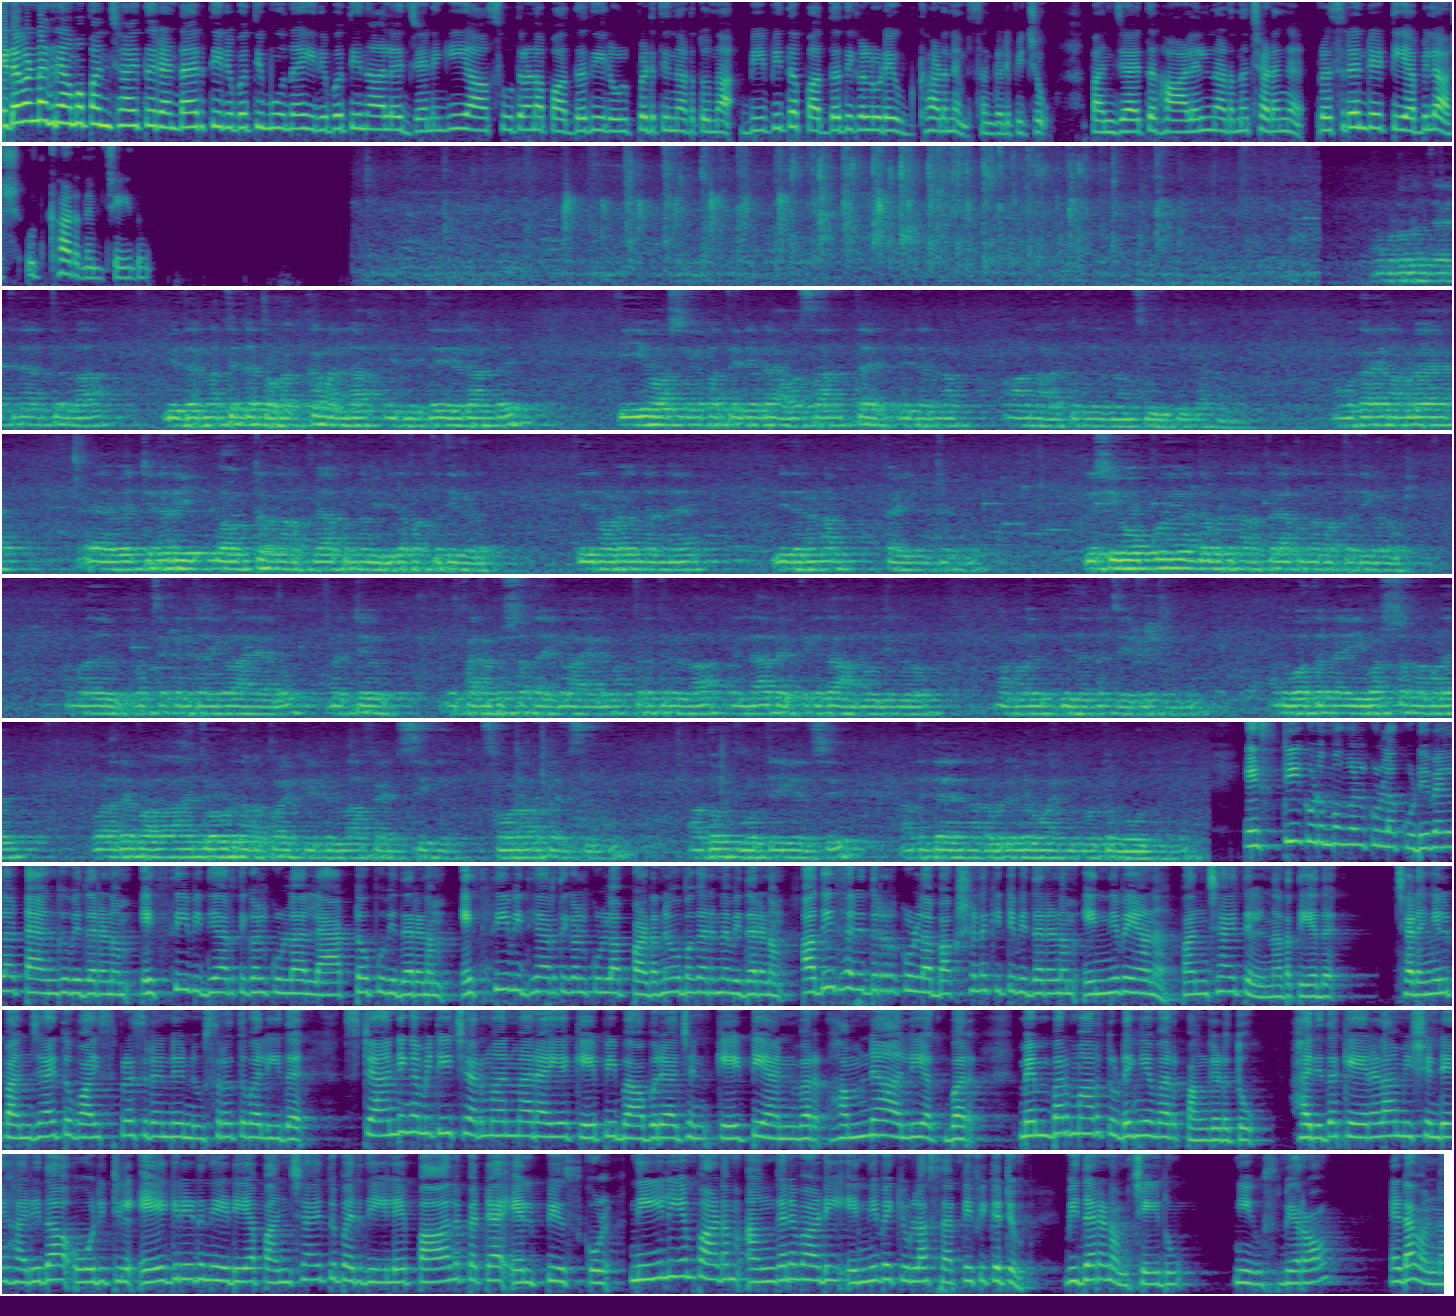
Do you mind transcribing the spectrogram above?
Edavanna ഗ്രാമപഞ്ചായത്ത് രണ്ടായിരത്തി ഇരുപത്തി മൂന്ന് ഇരുപത്തിനാല് ജനകീയ ആസൂത്രണ പദ്ധതിയിൽ ഉൾപ്പെടുത്തി നടത്തുന്ന വിവിധ പദ്ധതികളുടെ ഉദ്ഘാടനം സംഘടിപ്പിച്ചു. പഞ്ചായത്ത് ഹാളിൽ നടന്ന ചടങ്ങ് പ്രസിഡന്റ് ടി അഭിലാഷ് ഉദ്ഘാടനം ചെയ്തു. നമ്മുടെ പഞ്ചായത്തിനകത്തുള്ള വിതരണത്തിന്റെ തുടക്കമല്ല ഇത്. ഇത് ഏതാണ്ട് ഈ വാർഷിക പദ്ധതിയുടെ അവസാനത്തെ വിതരണം ആണ് നടക്കുന്നത് എന്നാണ് സൂചിപ്പിക്കാറുള്ളത് നമുക്കറിയാം നമ്മുടെ വെറ്റിനറി ഡോക്ടർ നടപ്പിലാക്കുന്ന വിവിധ പദ്ധതികൾ ഇതിനോടകം തന്നെ വിതരണം കഴിഞ്ഞിട്ടുണ്ട്. കൃഷി വകുപ്പുമായി ബന്ധപ്പെട്ട് നടപ്പിലാക്കുന്ന പദ്ധതികളും നമ്മൾ പച്ചക്കറി തൈകളായാലും മറ്റ് ഫലവൃക്ഷ തൈകളായാലും അത്തരത്തിലുള്ള എല്ലാ വ്യക്തിഗത ആനുകൂല്യങ്ങളും നമ്മൾ വിതരണം ചെയ്തിട്ടുണ്ട്. അതുപോലെ തന്നെ ഈ വർഷം നമ്മൾ വളരെ പ്രാധാന്യത്തോട് നടപ്പാക്കിയിട്ടുള്ള ഫെൻസിങ് സോളാർ ഫെൻസിങ് അതും പൂർത്തീകരിച്ച് അതിന്റെ നടപടികളുമായി മുന്നോട്ട് പോകുന്നുണ്ട്. എസ് ടി കുടുംബങ്ങൾക്കുള്ള കുടിവെള്ള ടാങ്ക് വിതരണം എസ് സി വിദ്യാർത്ഥികൾക്കുള്ള ലാപ്ടോപ്പ് വിതരണം എസ് സി വിദ്യാർത്ഥികൾക്കുള്ള പഠനോപകരണ വിതരണം അതിദരിദ്രർക്കുള്ള ഭക്ഷണ കിറ്റ് വിതരണം എന്നിവയാണ് പഞ്ചായത്തിൽ നടത്തിയത്. ചടങ്ങിൽ panchayat vice president Nusrath Waleed standing committee ചെയർമാൻമാരായ K P Baburajan K T Anwar Hamna Ali Akbar മെമ്പർമാർ തുടങ്ങിയവർ പങ്കെടുത്തു. ഹരിത കേരള മിഷന്റെ ഹരിത ഓഡിറ്റിൽ എ ഗ്രേഡ് നേടിയ പഞ്ചായത്ത് പരിധിയിലെ Palappatta L P school Neeliyampadam എന്നിവയ്ക്കുള്ള സർട്ടിഫിക്കറ്റും വിതരണം ചെയ്തു. News bureau Edavanna.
